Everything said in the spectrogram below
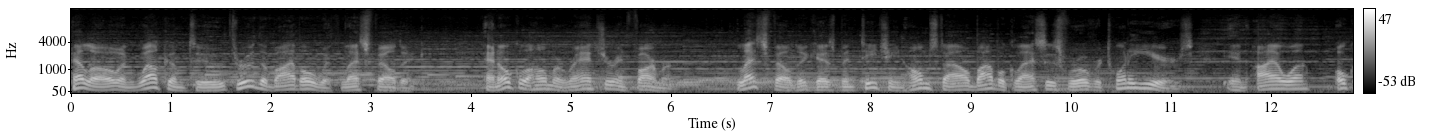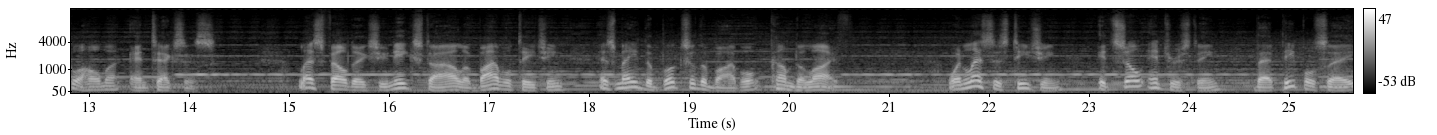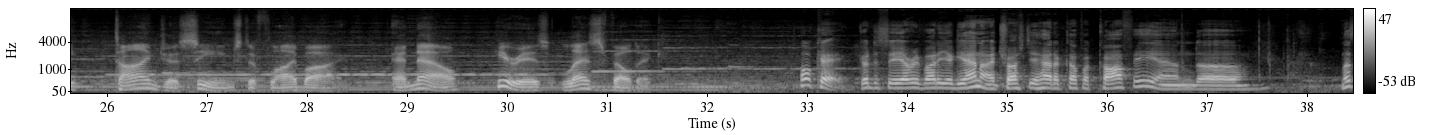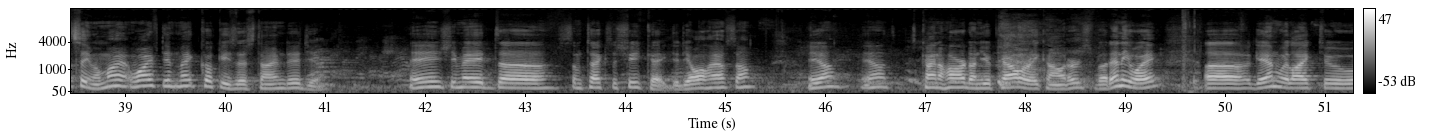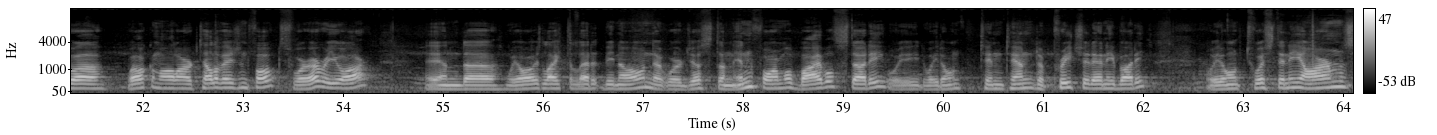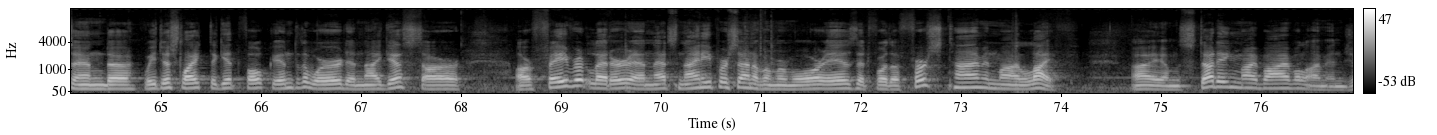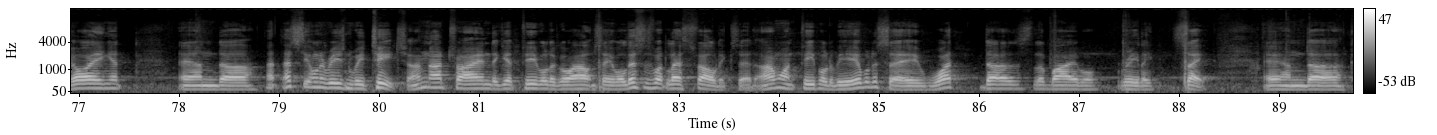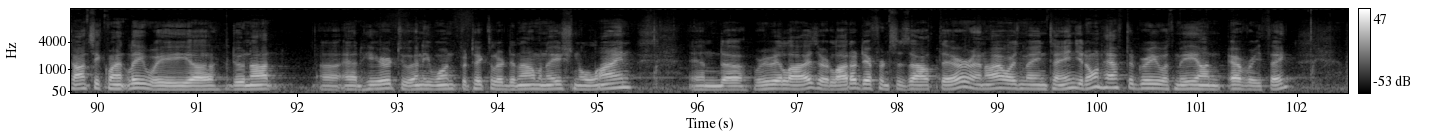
Hello and welcome to Through the Bible with Les Feldick, an Oklahoma rancher and farmer. Les Feldick has been teaching homestyle Bible classes for over 20 years in Iowa, Oklahoma, and Texas. Les Feldick's unique style of Bible teaching has made the books of the Bible come to life. When Les is teaching, it's so interesting that people say time just seems to fly by. And now, here is Les Feldick. Okay, good to see everybody again. I trust you had a cup of coffee and uh, let's see, my wife didn't make cookies this time, did you? Hey, she made uh, some Texas sheet cake. Did you all have some? Yeah, yeah. It's kind of hard on you calorie counters, but anyway, uh, again, we'd like to uh, welcome all our television folks wherever you are. And uh, we always like to let it be known that we're just an informal Bible study. We, we don't intend to preach at anybody. We don't twist any arms, and uh, we just like to get folk into the Word. And I guess our, our favorite letter, and that's 90% of them or more, is that for the first time in my life, I am studying my Bible, I'm enjoying it, and uh, that, that's the only reason we teach. I'm not trying to get people to go out and say, well, this is what Les Feldick said. I want people to be able to say, what does the Bible really say? And uh, consequently, we uh, do not uh, adhere to any one particular denominational line. And uh, we realize there are a lot of differences out there, and I always maintain you don't have to agree with me on everything.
